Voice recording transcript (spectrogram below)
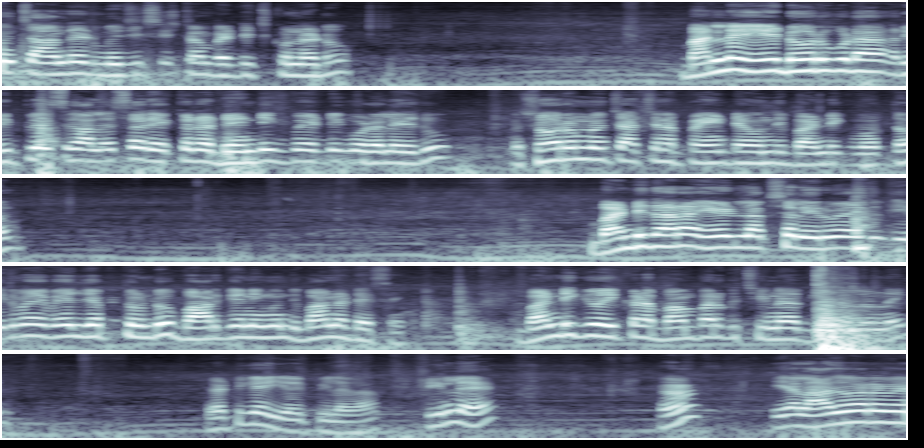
నుంచి ఆండ్రాయిడ్ మ్యూజిక్ సిస్టమ్ పెట్టించుకున్నాడు. బండిలో ఏ డోర్ కూడా రిప్లేస్ కాలేదు సార్ ఎక్కడ డెంటింగ్ పెయింటింగ్ కూడా లేదు. షోరూమ్ నుంచి వచ్చిన పెయింటే ఉంది బండికి మొత్తం. బండి ధర ఏడు లక్షల ఇరవై ఐదు ఇరవై వేలు చెప్తుండు బార్గెనింగ్ ఉంది బాగా బండికి ఇక్కడ బంపర్కు చిన్న గీతలు ఉన్నాయి. గట్టిగా అయ్యాయి పిల్లగా. తినలే? ఇవాళ ఆదివారమే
